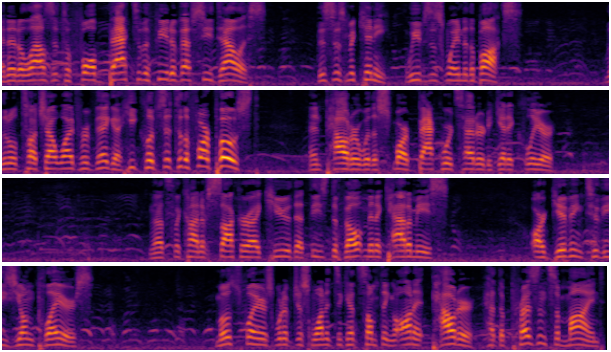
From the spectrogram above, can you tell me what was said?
and it allows it to fall back to the feet of FC Dallas. This is McKennie. Weaves his way into the box. Little touch out wide for Vega. He clips it to the far post. And Powder with a smart backwards header to get it clear. And that's the kind of soccer IQ that these development academies are giving to these young players. Most players would have just wanted to get something on it. Powder had the presence of mind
